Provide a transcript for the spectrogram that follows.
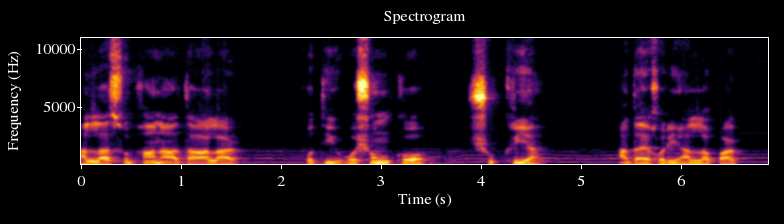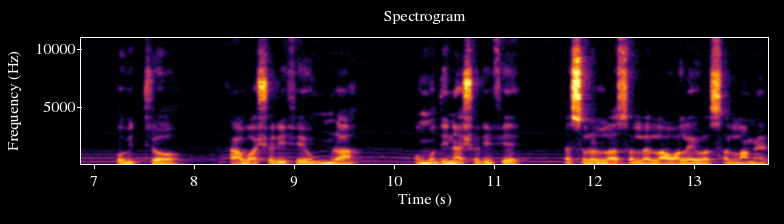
আল্লাহ সুবহানা তালার প্রতি অসংখ্য শুক্রিয়া। আদায় করি, আল্লাহ পাক পবিত্র কাবা শরীফে, উমরা ও মদিনা শরীফে রসল্লাহ সাল্লাহ আলাইসাল্লামের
